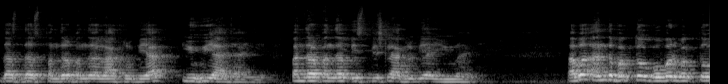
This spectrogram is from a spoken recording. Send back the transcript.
दस दस पंद्रह पंद्रह लाख रुपया यूं ही आ जाएंगे पंद्रह पंद्रह बीस बीस लाख रुपया यूं आएंगे હવે અંધ ભક્તો ગોબર ભક્તો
